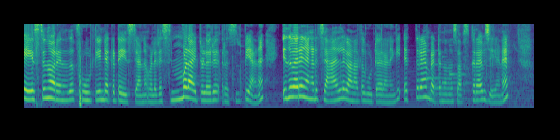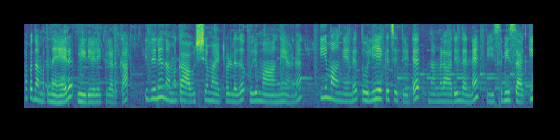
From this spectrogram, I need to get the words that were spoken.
ടേസ്റ്റ് എന്ന് പറയുന്നത് ഫ്രൂട്ടീന്റെ ഒക്കെ ടേസ്റ്റാണ് വളരെ സിമ്പിളായിട്ടുള്ളൊരു റെസിപ്പിയാണ് ഇതുവരെ ഞങ്ങളുടെ ചാനൽ കാണാത്ത കൂട്ടുകാരാണെങ്കിൽ എത്രയും പെട്ടെന്ന് സബ്സ്ക്രൈബ് ചെയ്യണേ. അപ്പോൾ നമുക്ക് നേരെ വീഡിയോയിലേക്ക് കിടക്കാം. ഇതിന് നമുക്ക് ആവശ്യമായിട്ടുള്ളത് ഒരു മാങ്ങയാണ്. ഈ മാങ്ങേന്റെ തൊലിയൊക്കെ ചെത്തിയിട്ട് നമ്മൾ ആദ്യം തന്നെ പീസ് പീസാക്കി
